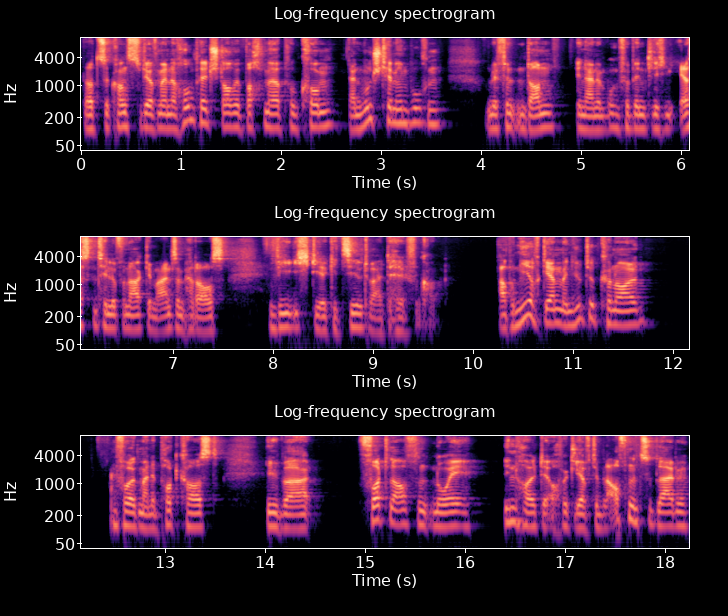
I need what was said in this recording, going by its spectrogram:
Dazu kannst du dir auf meiner Homepage davidbachmeier.com deinen Wunschtermin buchen und wir finden dann in einem unverbindlichen ersten Telefonat gemeinsam heraus, wie ich dir gezielt weiterhelfen kann. Abonniere auch gerne meinen YouTube-Kanal und folge meinem Podcast über fortlaufend neue Inhalte auch wirklich auf dem Laufenden zu bleiben.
